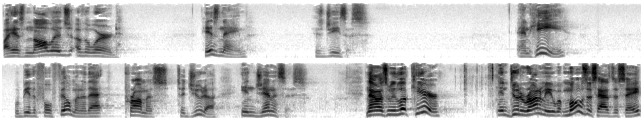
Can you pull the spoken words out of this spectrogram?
by his knowledge of the word. His name is Jesus. And he will be the fulfillment of that promise to Judah in Genesis. Now, as we look here in Deuteronomy, what Moses has to say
